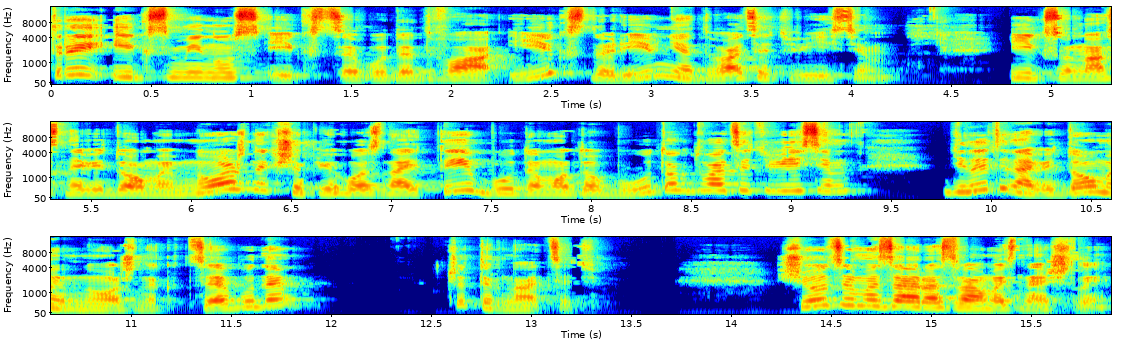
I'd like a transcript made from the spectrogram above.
3х мінус х це буде 2х дорівнює 28. Х у нас невідомий множник. Щоб його знайти, будемо добуток 28 ділити на відомий множник. Це буде 14. Що це ми зараз з вами знайшли?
